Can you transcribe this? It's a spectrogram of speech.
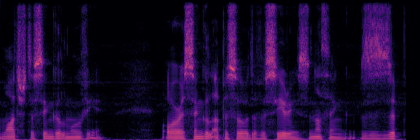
watched a single movie or a single episode of a series nothing zip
